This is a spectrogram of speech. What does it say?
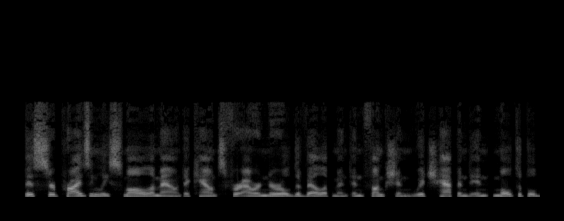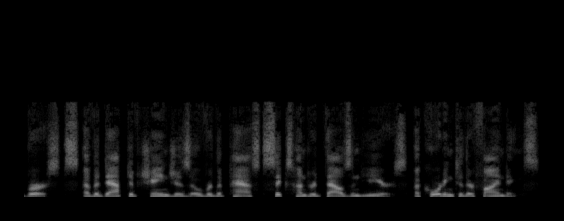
This surprisingly small amount accounts for our neural development and function, which happened in multiple bursts of adaptive changes over the past 600,000 years, according to their findings.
